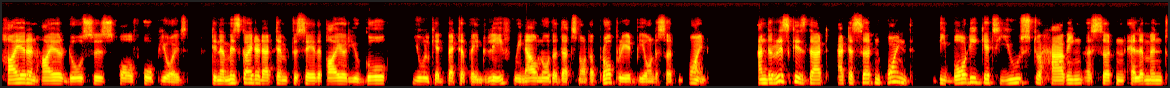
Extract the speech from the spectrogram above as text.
higher and higher doses of opioids, in a misguided attempt to say that higher you go, you will get better pain relief, we now know that that's not appropriate beyond a certain point. And the risk is that at a certain point, the body gets used to having a certain element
